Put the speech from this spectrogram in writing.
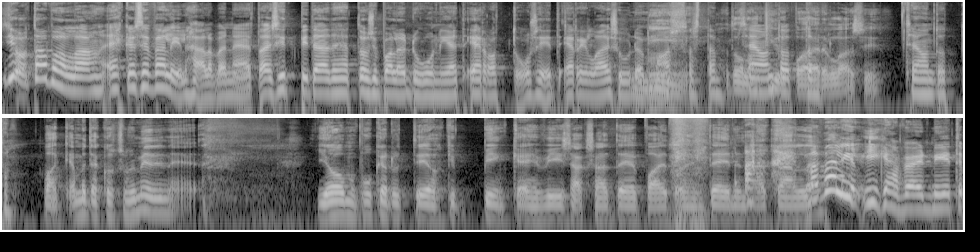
Joo, tavallaan. Ehkä se välillä hälvenee. Tai sitten pitää tehdä tosi paljon duunia, että erottuu siitä erilaisuuden massasta. että Se on totta. erilaisia. Se on totta. Vaikka en mä tiedä, koska mä mietin, joo, me pukeuduttiin johonkin pinkkeihin viisaaksi ja teepaitoihin teininä ja Mä tälleen. välillä ikävöin niitä.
